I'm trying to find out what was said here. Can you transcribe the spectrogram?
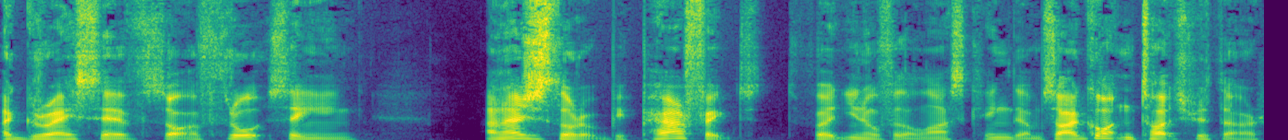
aggressive sort of throat singing, and I just thought it would be perfect for you know for the Last Kingdom. So I got in touch with her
